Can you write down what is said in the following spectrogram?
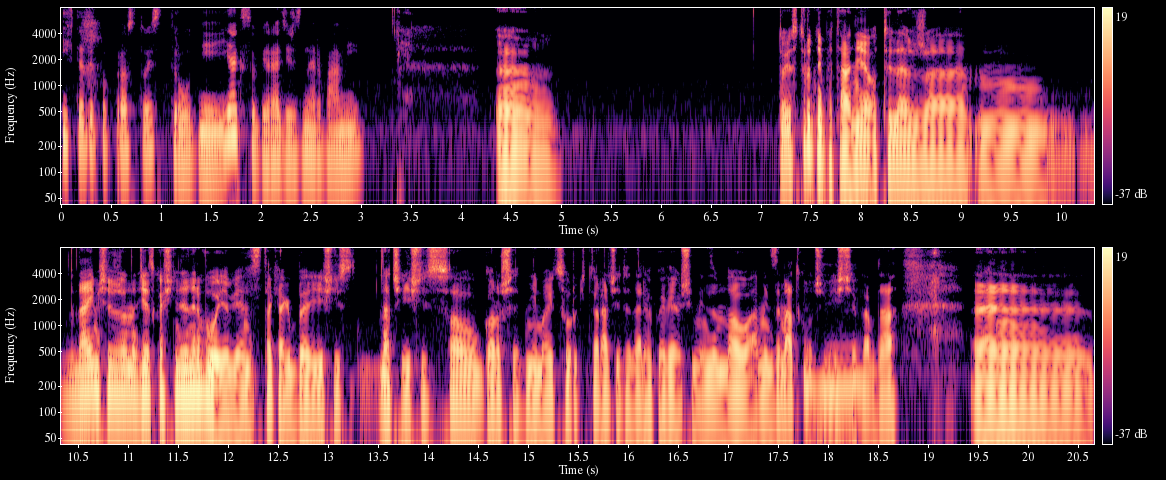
i wtedy po prostu jest trudniej. Jak sobie radzisz z nerwami? E, To jest trudne pytanie o tyle, że mm, wydaje mi się, że na dziecko się nie denerwuje, więc tak jakby jeśli, znaczy jeśli są gorsze dni mojej córki, to raczej te nerwy pojawiają się między mną a między matką Mhm. oczywiście, prawda? E,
